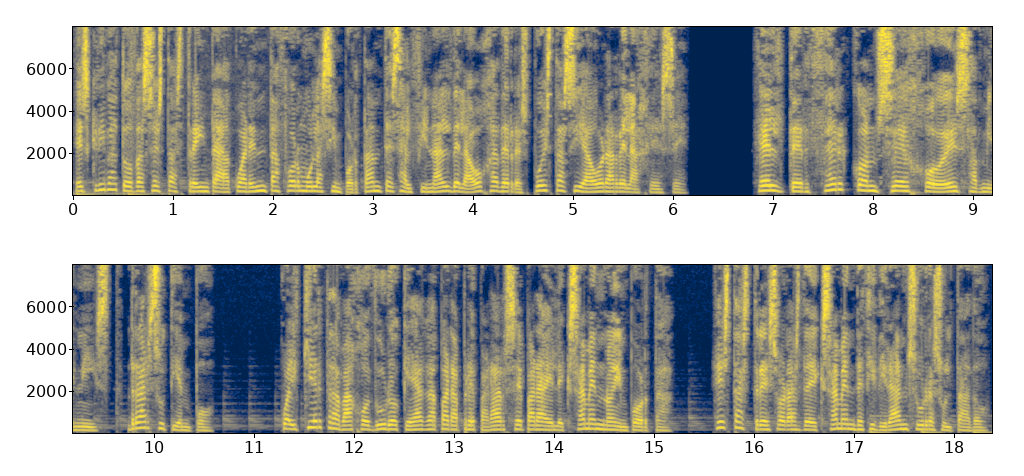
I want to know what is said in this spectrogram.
escriba todas estas 30 a 40 fórmulas importantes al final de la hoja de respuestas y ahora relájese. El tercer consejo es administrar su tiempo. Cualquier trabajo duro que haga para prepararse para el examen no importa. Estas tres horas de examen decidirán su resultado.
